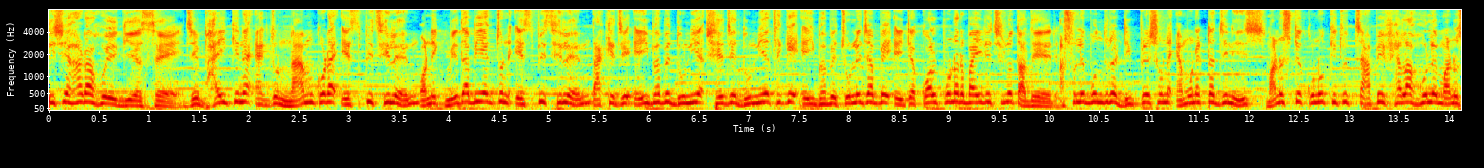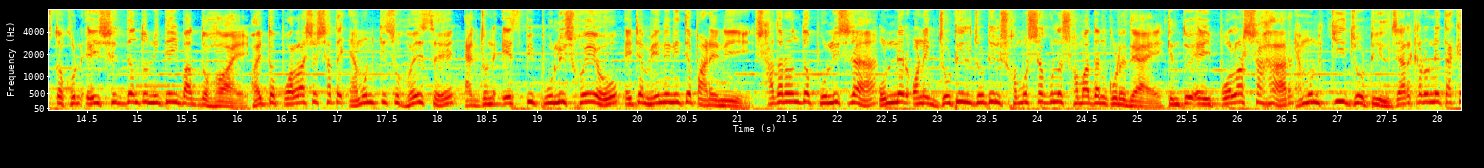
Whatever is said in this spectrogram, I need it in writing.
দিশেহারা হয়ে গিয়েছে। যে ভাই কিনা একজন নাম করা এসপি ছিলেন, অনেক মেধাবী একজন এসপি ছিলেন, তাকে যে এইভাবে দুনিয়া, সে যে দুনিয়া থেকে এইভাবে চলে যাবে, এইটা কল্পনার বাইরে ছিল তাদের। আসলে বন্ধুরা, ডিপ্রেশন এমন একটা জিনিস, মানুষকে কোনো কিছু চাপে ফেলা হলে মানুষ তখন এই সিদ্ধান্ত নিতেই বাধ্য হয়। হয়তো পলাশের সাথে এমন কিছু হয়েছে, একজন এসপি পুলিশ হয়েও এটা মেনে নিতে পারেনি। সাধারণত পুলিশরা অন্যের অনেক জটিল জটিল সমস্যাগুলো সমাধান করে দেয়। কিন্তু এই পলাশ সাহার এমন কি জটিল, যার কারণে তাকে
